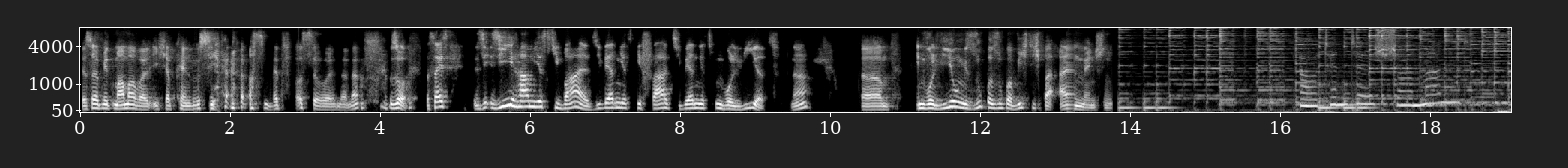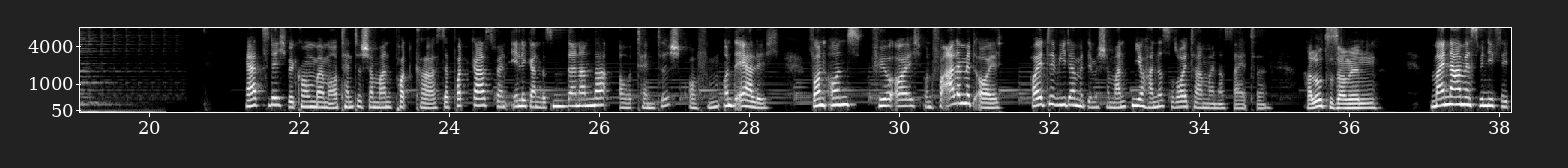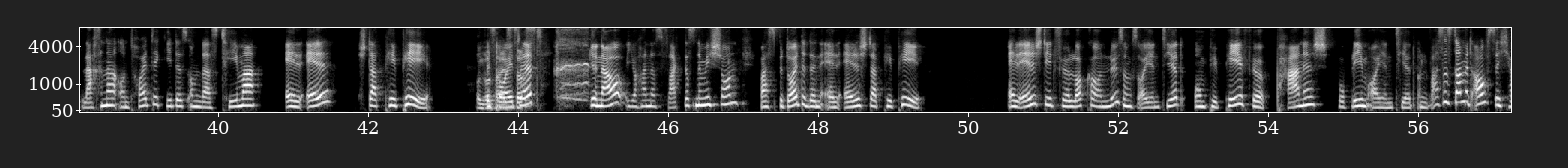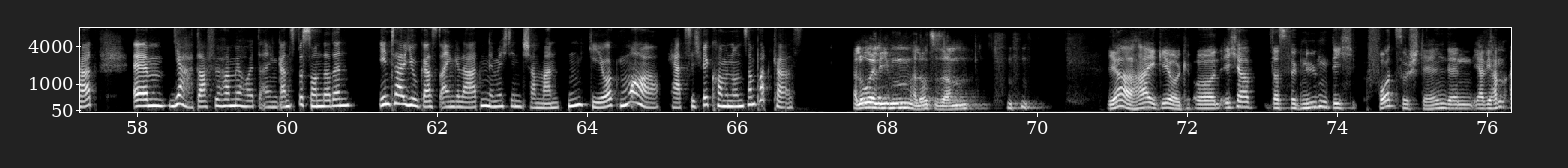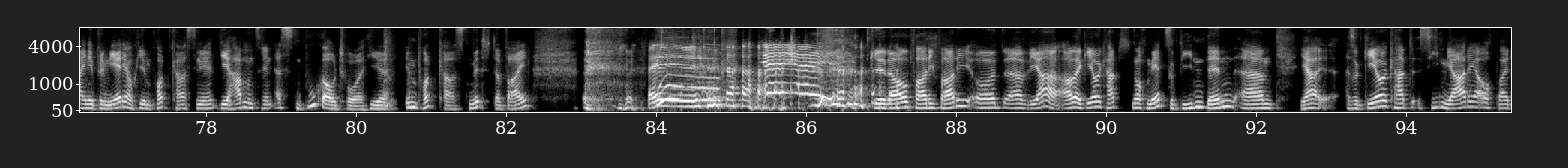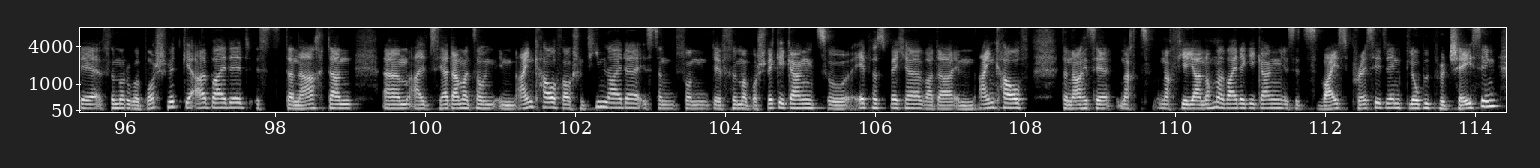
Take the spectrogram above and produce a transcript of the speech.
Deshalb mit Mama, weil ich habe keine Lust, hier aus dem Bett rauszuholen. Ne? So, das heißt, sie, sie haben jetzt die Wahl. Sie werden jetzt gefragt. Sie werden jetzt involviert. Ne? Ähm, Involvierung ist super, super wichtig bei allen Menschen. Herzlich willkommen beim Authentischer Mann Podcast, der Podcast für ein elegantes Miteinander, authentisch, offen und ehrlich. Von uns, für euch und vor allem mit euch. Heute wieder mit dem charmanten Johannes Reuter an meiner Seite. Hallo zusammen. Mein Name ist Winifred Lachner und heute geht es um das Thema LL statt PP. Und was bedeutet, heißt das? Genau, Johannes fragt das nämlich schon. Was bedeutet denn LL statt PP? LL steht für locker und lösungsorientiert und PP für panisch, problemorientiert. Und was es damit auf sich hat, ähm, ja, dafür haben wir heute einen ganz besonderen Interviewgast eingeladen, nämlich den charmanten Georg Mohr. Herzlich willkommen in unserem Podcast. Hallo, ihr Lieben, hallo zusammen. Ja, hi Georg. Und ich habe das Vergnügen, dich vorzustellen, denn ja, wir haben eine Premiere auch hier im Podcast. Wir, wir haben unseren ersten Buchautor hier im Podcast mit dabei. Hey! Yay! genau, Party, Party. Und äh, ja, aber Georg hat noch mehr zu bieten, denn ähm, ja, also Georg hat sieben Jahre auch bei der Firma Robert Bosch mitgearbeitet, ist danach dann ähm, als ja damals auch im, im Einkauf, auch schon Teamleiter, ist dann von der Firma Bosch weggegangen zu Eppersbecher, war da im Einkauf. Danach ist er nach, nach vier Jahren nochmal weitergegangen, ist jetzt Vice President Global Purchasing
